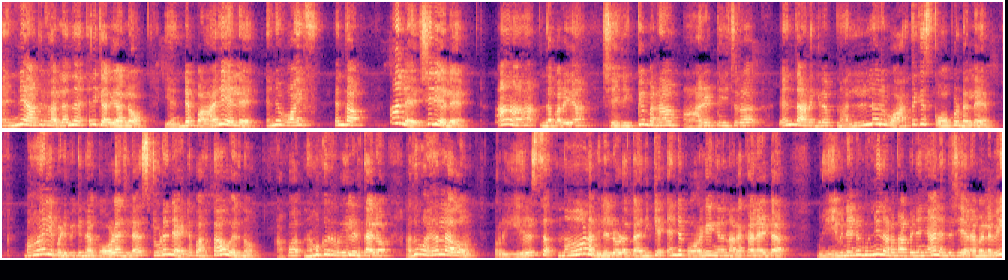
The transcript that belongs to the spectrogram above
എന്റെ ആഗ്രഹമല്ലെന്ന് എനിക്കറിയാലോ. എന്റെ ഭാര്യയല്ലേ? എന്റെ വൈഫ് എന്താ? അല്ലേ? ശരിയല്ലേ? ആ എന്താ പറയാ? ശരിക്കും പറഞ്ഞാൽ ആര് ടീച്ചർ എന്താണെങ്കിലും നല്ലൊരു വാർത്തയ്ക്ക് സ്കോപ്പ് ഉണ്ടല്ലേ ഭാര്യ പഠിപ്പിക്കുന്ന കോളേജിൽ സ്റ്റുഡന്റ് ആയിട്ട് ഭർത്താവ് വരുന്നു. അപ്പൊ നമുക്കൊരു റീൽ എടുത്താലോ? അത് വൈറലാകും. റീൽസ് നാണവിലൂടെ തനിക്ക് എന്റെ പുറകെ ഇങ്ങനെ നടക്കാനായിട്ട്. നീ മേവിന് എന്റെ മുന്നിൽ നടന്നാ പിന്നെ ഞാൻ എന്ത് ചെയ്യാനാ പല്ലവി?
